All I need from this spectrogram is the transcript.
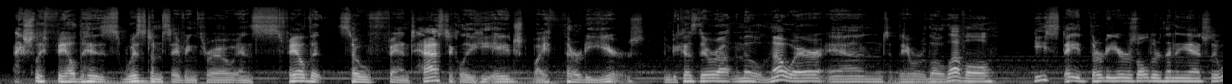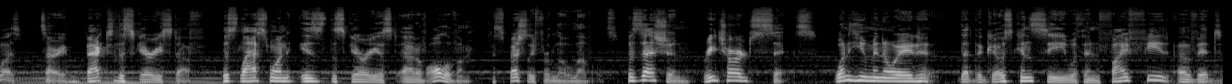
actually failed his wisdom saving throw and failed it so fantastically he aged by 30 years. And because they were out in the middle of nowhere and they were low level, he stayed 30 years older than he actually was. Sorry, back to the scary stuff. This last one is the scariest out of all of them, especially for low levels. Possession, recharge 6. One humanoid that the ghost can see within 5 feet of it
